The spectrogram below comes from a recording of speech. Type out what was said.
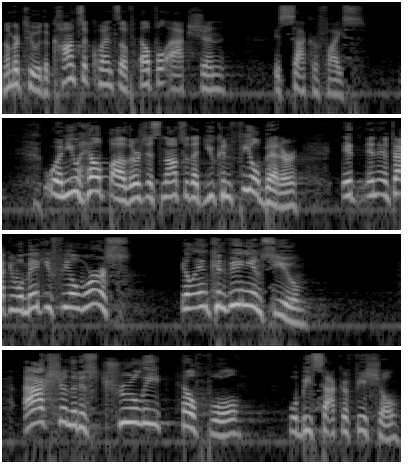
Number two, the consequence of helpful action is sacrifice. When you help others, it's not so that you can feel better. It, in, fact, it will make you feel worse. It'll inconvenience you. Action that is truly helpful will be sacrificial.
